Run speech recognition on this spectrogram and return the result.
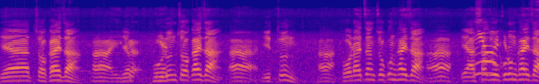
या चोकायचा हा या फोडून चोकायचा हा. इथून हा. फोडायचा आणि चोकून खायचा. हा. हे असाच उकडून खायचा.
